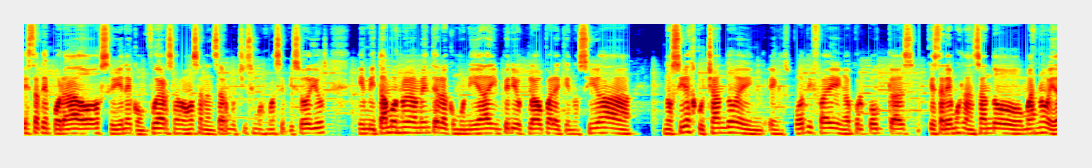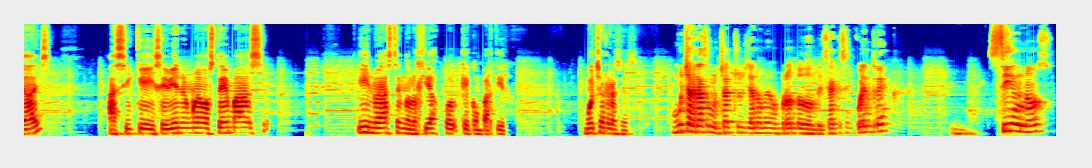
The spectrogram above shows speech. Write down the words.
esta temporada se viene con fuerza, vamos a lanzar muchísimos más episodios. Invitamos nuevamente a la comunidad de Imperio Cloud para que nos siga, nos siga escuchando en, Spotify, en Apple Podcasts, que estaremos lanzando más novedades. Así que se vienen nuevos temas y nuevas tecnologías que compartir. Muchas gracias. Muchas gracias muchachos, ya nos vemos pronto donde sea que se encuentren. Síganos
